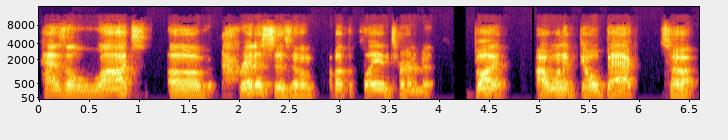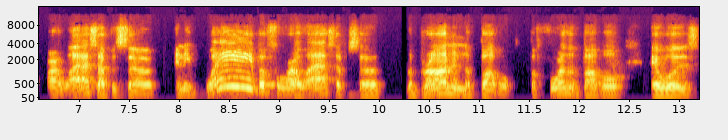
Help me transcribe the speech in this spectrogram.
has a lot of criticism about the play-in tournament. But I want to go back to our last episode, and way before our last episode, LeBron in the bubble. Before the bubble, it was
